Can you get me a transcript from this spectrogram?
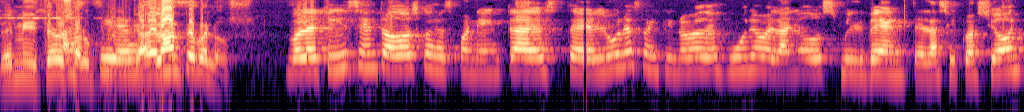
del Ministerio de Salud Pública. Adelante, Veloz. Boletín 102 correspondiente a este lunes 29 de junio del año 2020. La situación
